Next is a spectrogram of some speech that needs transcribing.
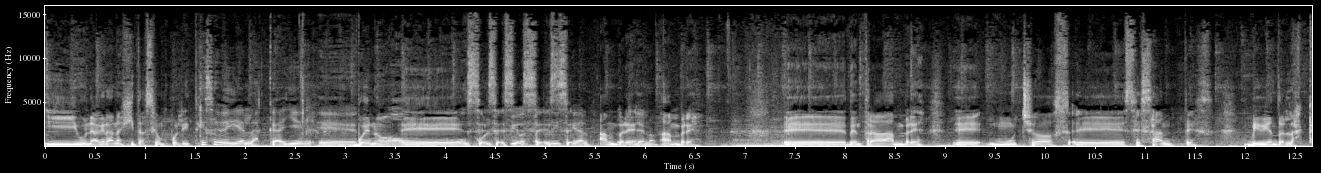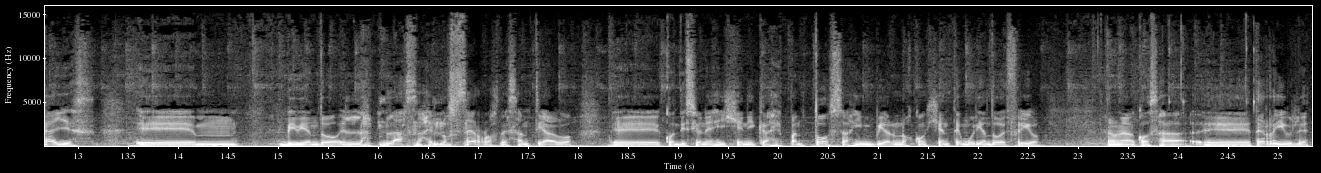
y una gran agitación política. ¿Qué se veía en las calles? Eh, Bueno, ¿cómo- eh, se- se- se- pueblo hambre, chileno? hambre. Eh, de entrada hambre. Eh, muchos cesantes viviendo en las calles. viviendo en las plazas, en los cerros de Santiago, eh, condiciones higiénicas espantosas, inviernos con gente muriendo de frío. Era Una cosa eh, terrible.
